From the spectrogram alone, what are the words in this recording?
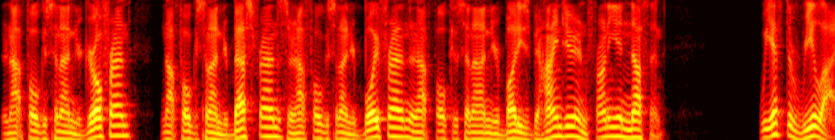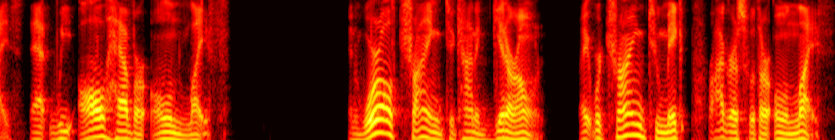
They're not focusing on your girlfriend. They're not focusing on your best friends. They're not focusing on your boyfriend. They're not focusing on your buddies behind you, in front of you, nothing. We have to realize that we all have our own life. And we're all trying to kind of get our own right? We're trying to make progress with our own life.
